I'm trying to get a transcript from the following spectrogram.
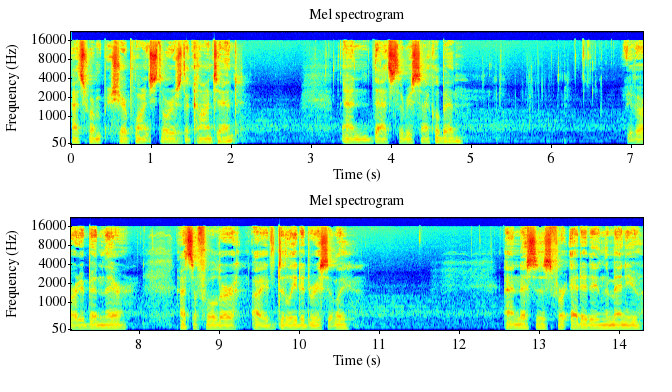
That's where SharePoint stores the content. And that's the recycle bin. We've already been there. That's a folder I've deleted recently. And this is for editing the menu.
